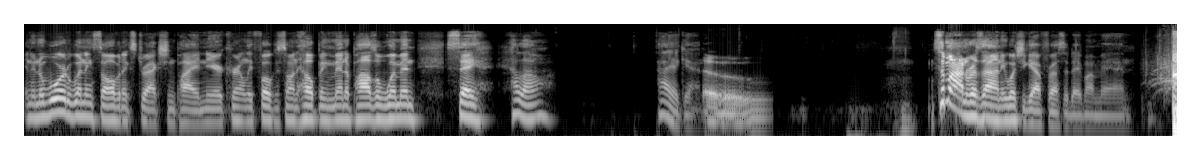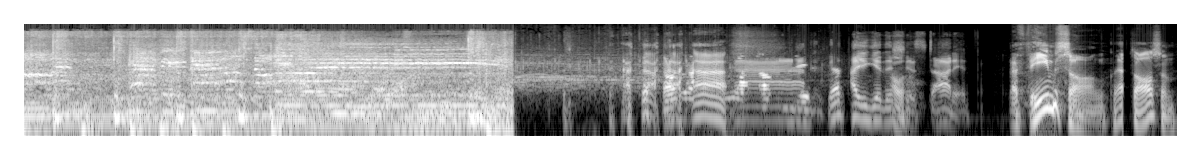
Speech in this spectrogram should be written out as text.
and an award-winning solvent extraction pioneer. Currently focused on helping menopausal women say hello, hi again. Oh. Saman Razani, what you got for us today, my man? That's how you get this Oh. shit started. A theme song. That's awesome.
